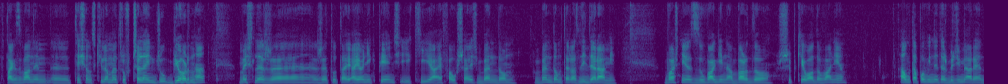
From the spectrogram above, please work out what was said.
w tak zwanym e, 1000 km challenge'u Bjorna, myślę, że, że tutaj Ioniq 5 i Kia EV6 będą, będą teraz liderami. Właśnie z uwagi na bardzo szybkie ładowanie. Auta powinny też być w miarę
